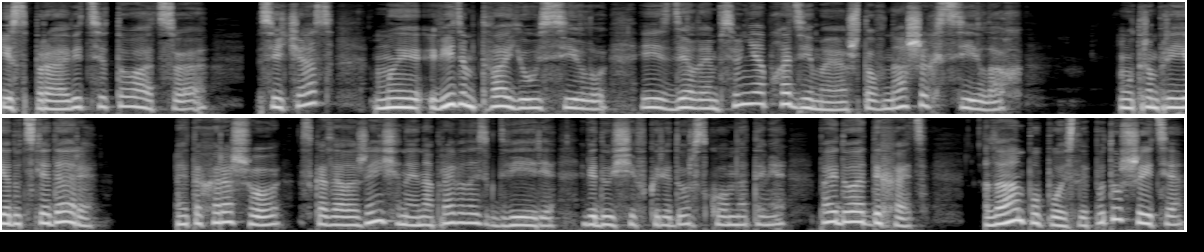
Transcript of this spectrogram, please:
исправить ситуацию. Сейчас мы видим твою силу и сделаем все необходимое, что в наших силах. Утром приедут следары. «Это хорошо», — сказала женщина и направилась к двери, ведущей в коридор с комнатами. «Пойду отдыхать. Лампу после потушите.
